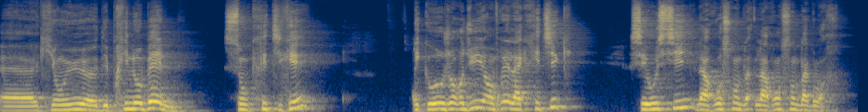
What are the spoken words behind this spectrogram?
euh, qui ont eu euh, des prix Nobel sont critiqués. Et qu'aujourd'hui, en vrai, la critique, c'est aussi la rançon de la, la de la gloire.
